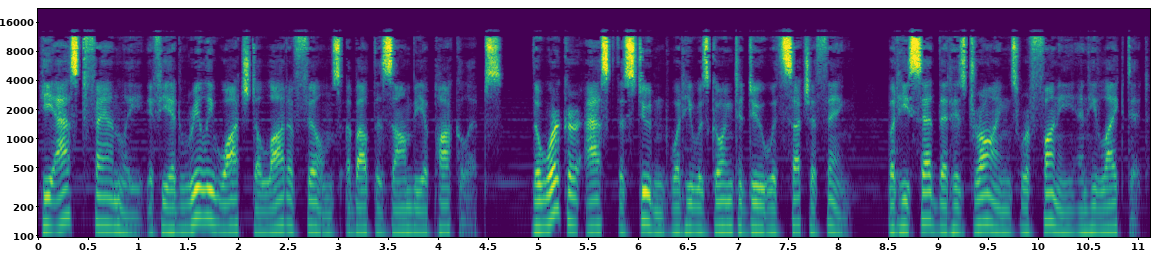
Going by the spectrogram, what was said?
he asked Fan if he had really watched a lot of films about the zombie apocalypse. The worker asked the student what he was going to do with such a thing, but he said that his drawings were funny and he liked it.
